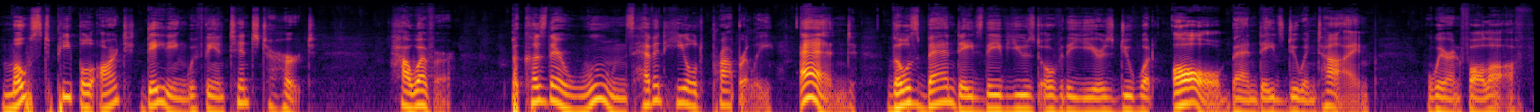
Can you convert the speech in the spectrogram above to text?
Most people aren't dating with the intent to hurt. However, because their wounds haven't healed properly and those band aids they've used over the years do what all band aids do in time wear and fall off.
